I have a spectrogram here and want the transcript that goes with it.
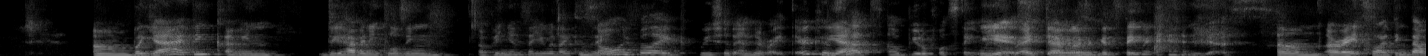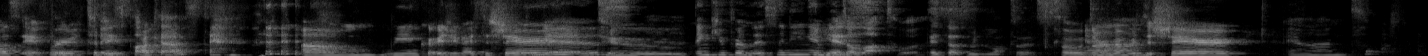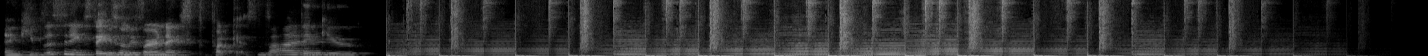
Um, but yeah, I think, I mean, do you have any closing opinions that you would like to say? No, I feel like we should end it right there because Yeah? that's a beautiful statement. Yes, right there. that was a good statement. yes. Um, all right, so I think that was it for, for today's, today's, podcast. podcast. um, we encourage you guys to share. Yes. To thank you for listening. It yes. means a lot to us. It does mean a lot to us. So and, don't remember to share and and keep listening. Stay keep tuned listening. for our next podcast. Bye. Thank you.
